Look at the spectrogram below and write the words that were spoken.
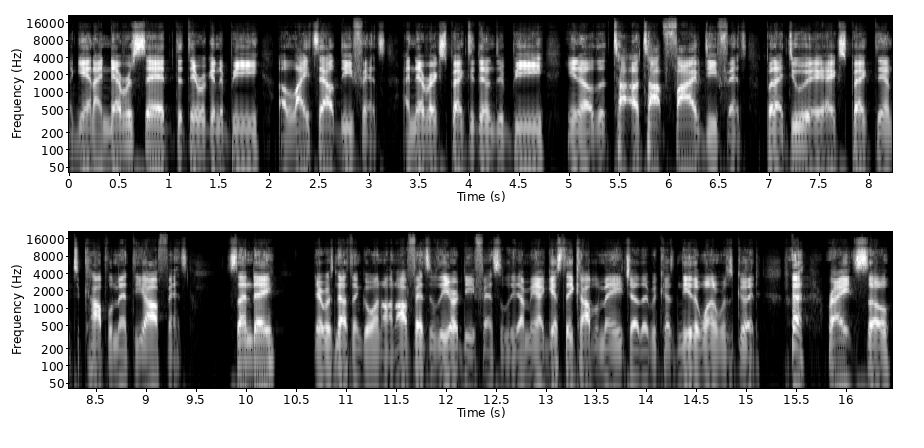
Again, I never said that they were going to be a lights out defense. I never expected them to be, you know, the top, a top five defense, but I do expect them to complement the offense. Sunday, there was nothing going on offensively or defensively. I mean, I guess they complement each other because neither one was good, right? So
